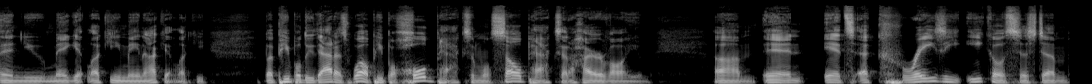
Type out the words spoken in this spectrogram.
And you may get lucky, you may not get lucky, but people do that as well. People hold packs and will sell packs at a higher volume, um, and it's a crazy ecosystem.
